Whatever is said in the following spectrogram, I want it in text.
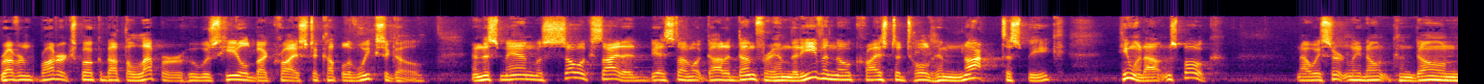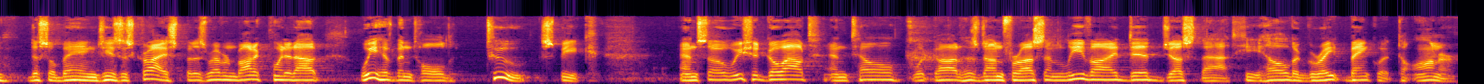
Reverend Broderick spoke about the leper who was healed by Christ a couple of weeks ago. And this man was so excited based on what God had done for him that even though Christ had told him not to speak, he went out and spoke. Now, we certainly don't condone disobeying Jesus Christ, but as Reverend Broderick pointed out, we have been told to speak. And so we should go out and tell what God has done for us. And Levi did just that. He held a great banquet to honor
